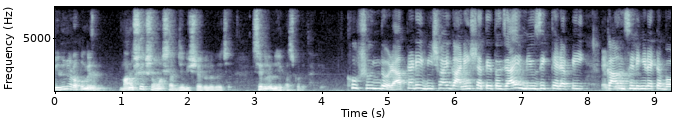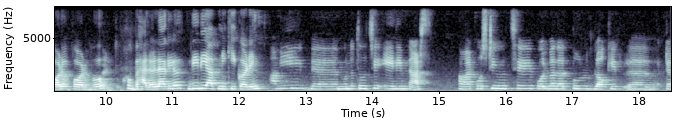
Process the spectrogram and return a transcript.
বিভিন্ন রকমের মানসিক সমস্যার যে বিষয়গুলো রয়েছে সেগুলো নিয়ে কাজ করে থাকি। খুব সুন্দর। আপনার এই বিষয় গানের সাথে তো যায় মিউজিক থেরাপি কাউন্সিলিং এর একটা বড় পর্ব। খুব ভালো লাগল। দিদি আপনি কি করেন? আমি মূলত হচ্ছে এএনএম নার্স। আমার পোস্টিং হচ্ছে কলকাতাপুর ব্লকের একটা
